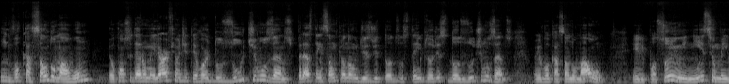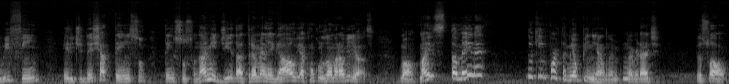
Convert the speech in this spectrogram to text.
Invocação do Mal 1 eu considero o melhor filme de terror dos últimos anos. Presta atenção que eu não disse de todos os tapes, eu disse dos últimos anos. O Invocação do Mal 1. Ele possui um início, meio e fim, ele te deixa tenso, tem susto na medida, a trama é legal e a conclusão maravilhosa. Bom, mas também, né? Do que importa a minha opinião, não é, não é verdade? Pessoal,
